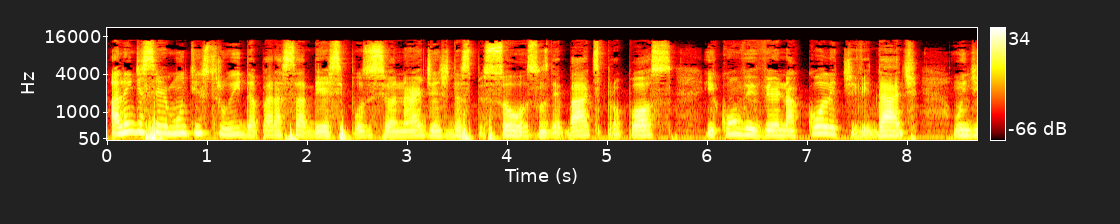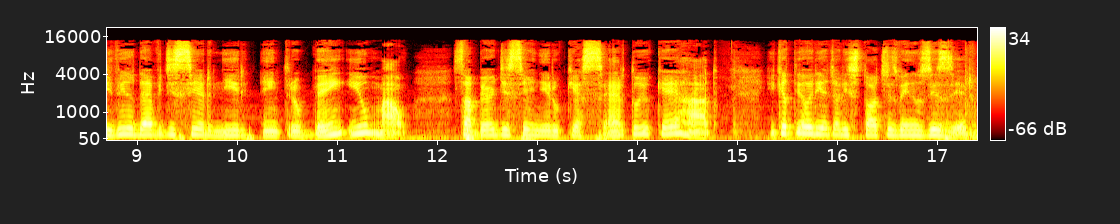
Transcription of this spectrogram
Além de ser muito instruída para saber se posicionar diante das pessoas nos debates propostos e conviver na coletividade, o indivíduo deve discernir entre o bem e o mal, saber discernir o que é certo e o que é errado, o que a teoria de Aristóteles vem nos dizer?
